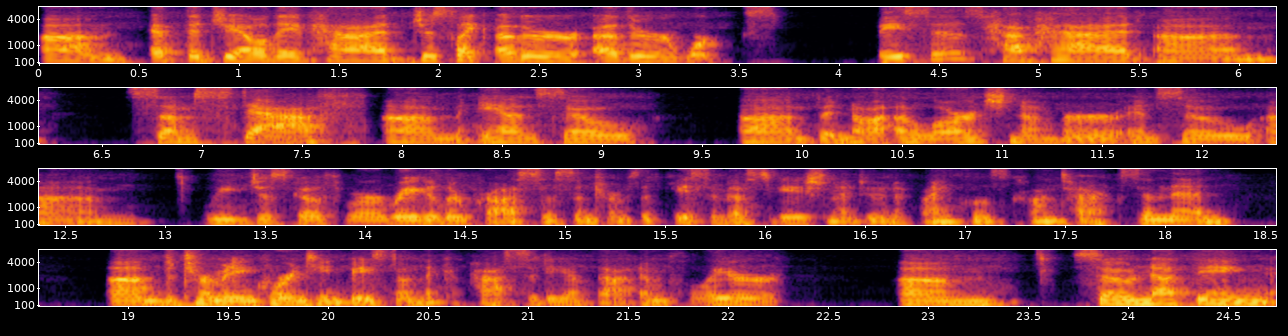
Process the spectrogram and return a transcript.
um, at the jail, they've had, just like other other workspaces, have had um, some staff. Um, and so, um, but not a large number. And so um, we just go through our regular process in terms of case investigation, identifying close contacts, and then determining quarantine based on the capacity of that employer. Um, so nothing,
